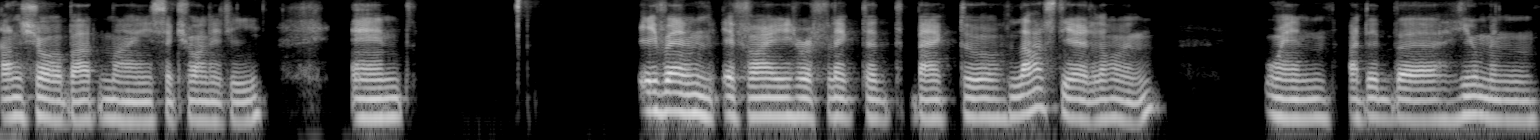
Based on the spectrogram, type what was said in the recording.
unsure about my sexuality. And even if I reflected back to last year alone, when I did the human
